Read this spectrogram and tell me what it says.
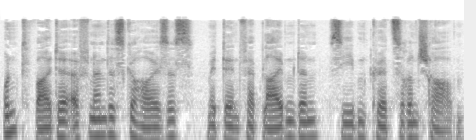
und Weiteröffnen des Gehäuses mit den verbleibenden sieben kürzeren Schrauben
